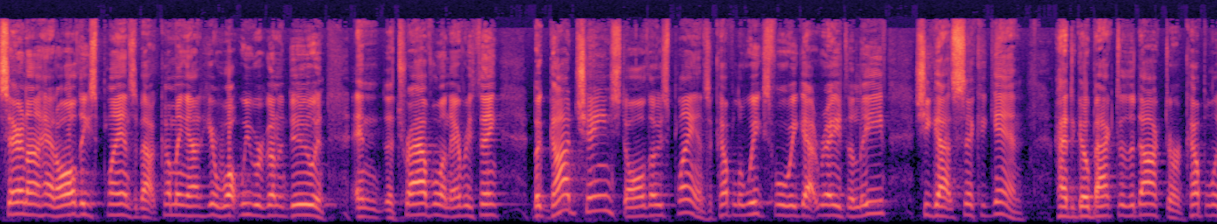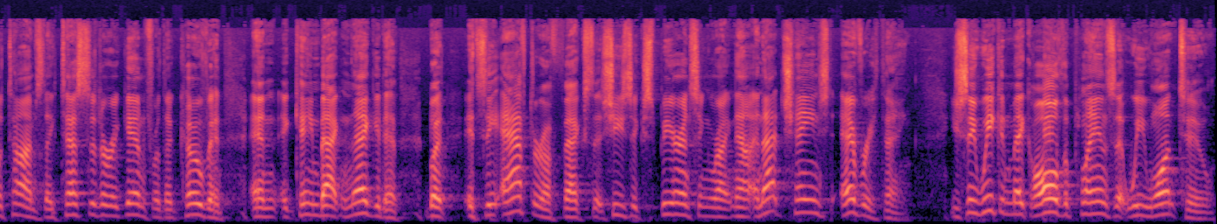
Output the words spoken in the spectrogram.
Sarah and I had all these plans about coming out here, what we were going to do, and, and the travel and everything. But God changed all those plans. A couple of weeks before we got ready to leave, she got sick again had to go back to the doctor a couple of times. They tested her again for the COVID, and it came back negative. But it's the after effects that she's experiencing right now, and that changed everything. You see, we can make all the plans that we want to,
